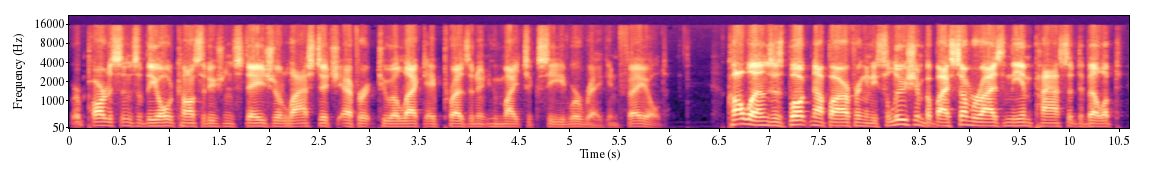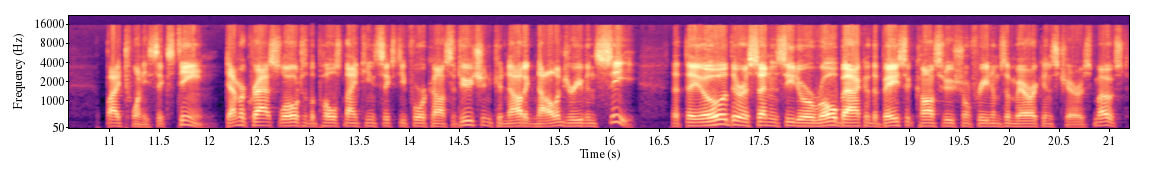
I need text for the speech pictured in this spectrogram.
where partisans of the old Constitution staged their last-ditch effort to elect a president who might succeed where Reagan failed. Caldwell ends his book not by offering any solution, but by summarizing the impasse that developed by 2016. Democrats loyal to the post-1964 Constitution could not acknowledge or even see that they owed their ascendancy to a rollback of the basic constitutional freedoms Americans cherish most.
